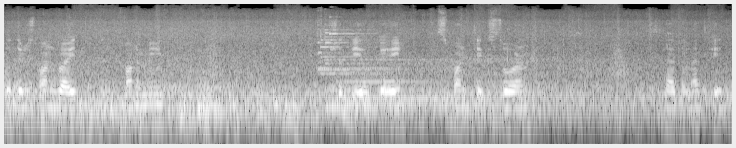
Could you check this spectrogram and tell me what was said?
But there's one right in front of me. Should be okay. It's one tick storm. Still have a medkit.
